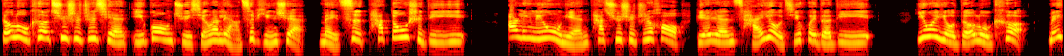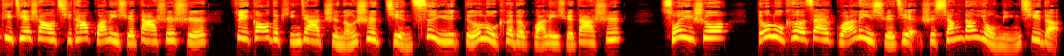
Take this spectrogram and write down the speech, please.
德鲁克去世之前，一共举行了两次评选，每次他都是第一。二零零五年他去世之后，别人才有机会得第一。因为有德鲁克，媒体介绍其他管理学大师时，最高的评价只能是仅次于德鲁克的管理学大师。所以说，德鲁克在管理学界是相当有名气的。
